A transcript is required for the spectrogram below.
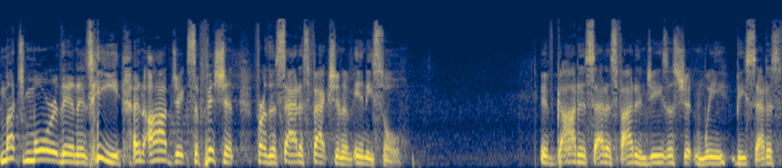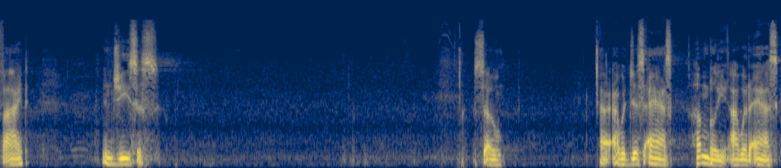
much more then is he an object sufficient for the satisfaction of any soul. If God is satisfied in Jesus, shouldn't we be satisfied in Jesus? So I, I would just ask, humbly, I would ask,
